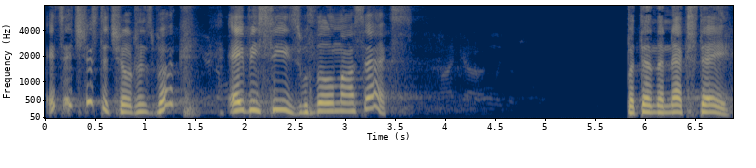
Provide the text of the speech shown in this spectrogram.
It's, it's just a children's book. ABCs with Lil Nas X. But then the next day,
